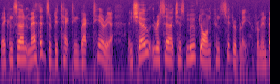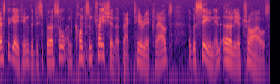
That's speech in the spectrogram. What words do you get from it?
They concern methods of detecting bacteria and show the research has moved on considerably from investigating the dispersal and concentration of bacteria clouds that was seen in earlier trials.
